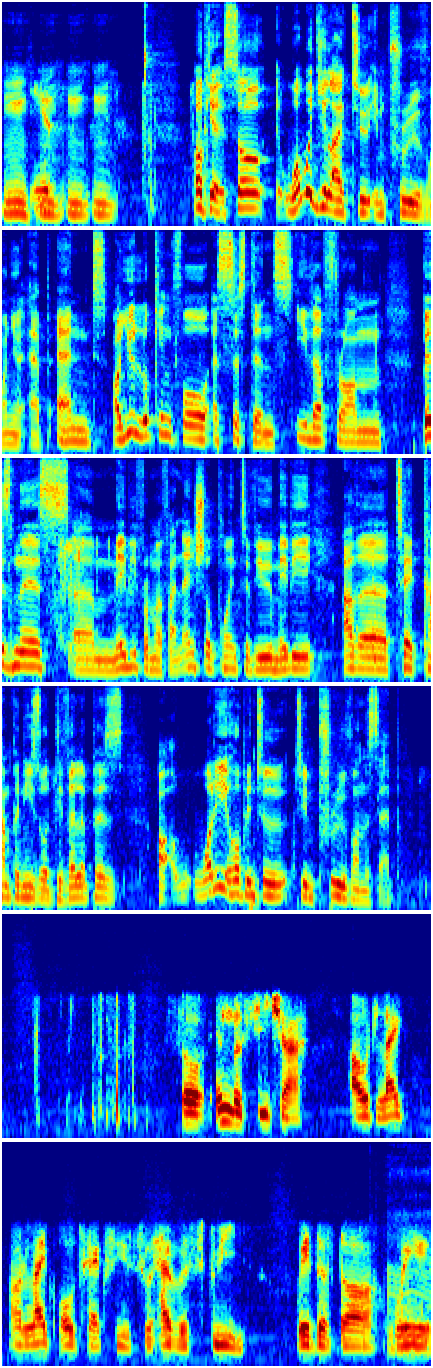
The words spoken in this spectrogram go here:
Mm, yes. Mm, mm, Okay, so what would you like to improve on your app? And are you looking for assistance either from business, um, maybe from a financial point of view, maybe other tech companies or developers? Uh, what are you hoping to, to improve on this app? So in the future, I would like I would like all taxis to have a screen where there's the ah. where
